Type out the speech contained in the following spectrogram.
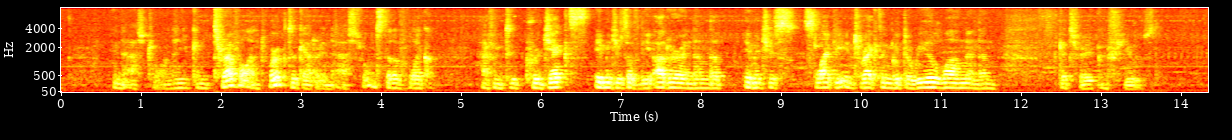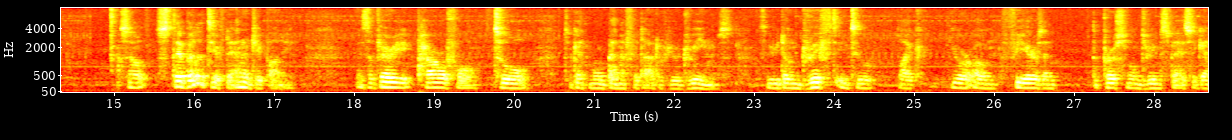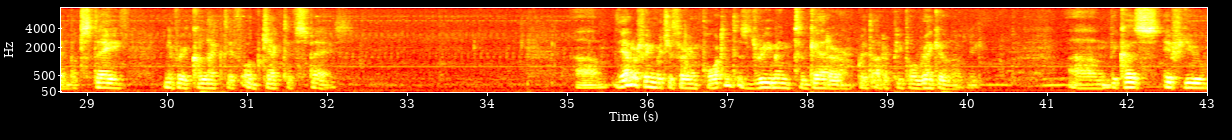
in the astral and then you can travel and work together in the astral instead of like having to project images of the other and then that image is slightly interacting with the real one and then it gets very confused. So stability of the energy body is a very powerful tool to get more benefit out of your dreams. So you don't drift into like your own fears and the personal dream space again, but stay in a very collective, objective space. Um, the other thing which is very important is dreaming together with other people regularly. Um, because if you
